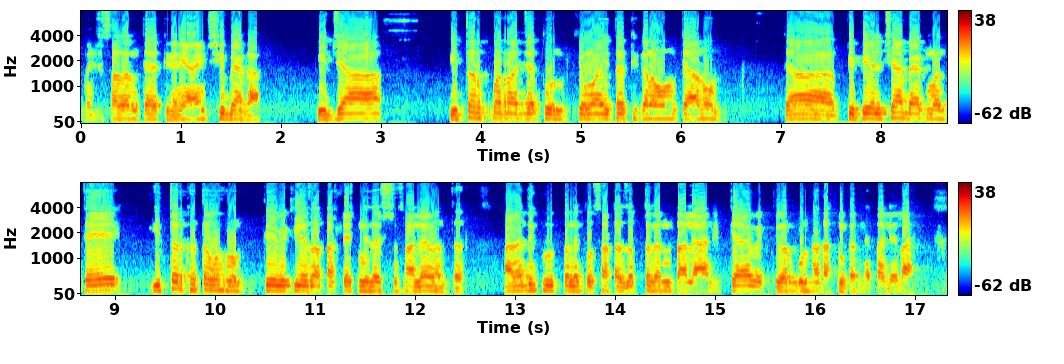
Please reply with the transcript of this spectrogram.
म्हणजे साधारण त्या ठिकाणी ऐंशी बॅगा की ज्या इतर परराज्यातून किंवा इतर ठिकाणावरून ते आणून त्या पीपीएलच्या बॅगमध्ये इतर खतं भरून ते विकले जात असल्याचे निदर्शनास आल्यानंतर अनधिकृतपणे तो साठा जप्त करण्यात आला आणि त्या व्यक्तीवर गुन्हा दाखल करण्यात आलेला आहे.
